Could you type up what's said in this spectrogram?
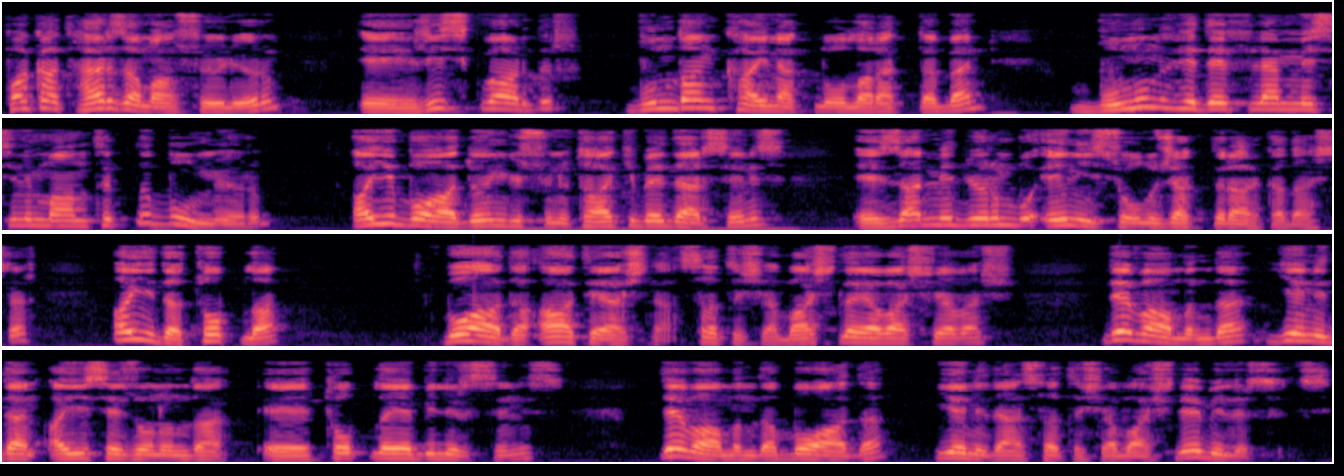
Fakat her zaman söylüyorum e, risk vardır. Bundan kaynaklı olarak da ben bunun hedeflenmesini mantıklı bulmuyorum. Ayı boğa döngüsünü takip ederseniz e, zannediyorum bu en iyisi olacaktır arkadaşlar. Ayı da topla boğada ATH'da satışa başla yavaş yavaş. Devamında yeniden ayı sezonunda e, toplayabilirsiniz. Devamında boğada yeniden satışa başlayabilirsiniz.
